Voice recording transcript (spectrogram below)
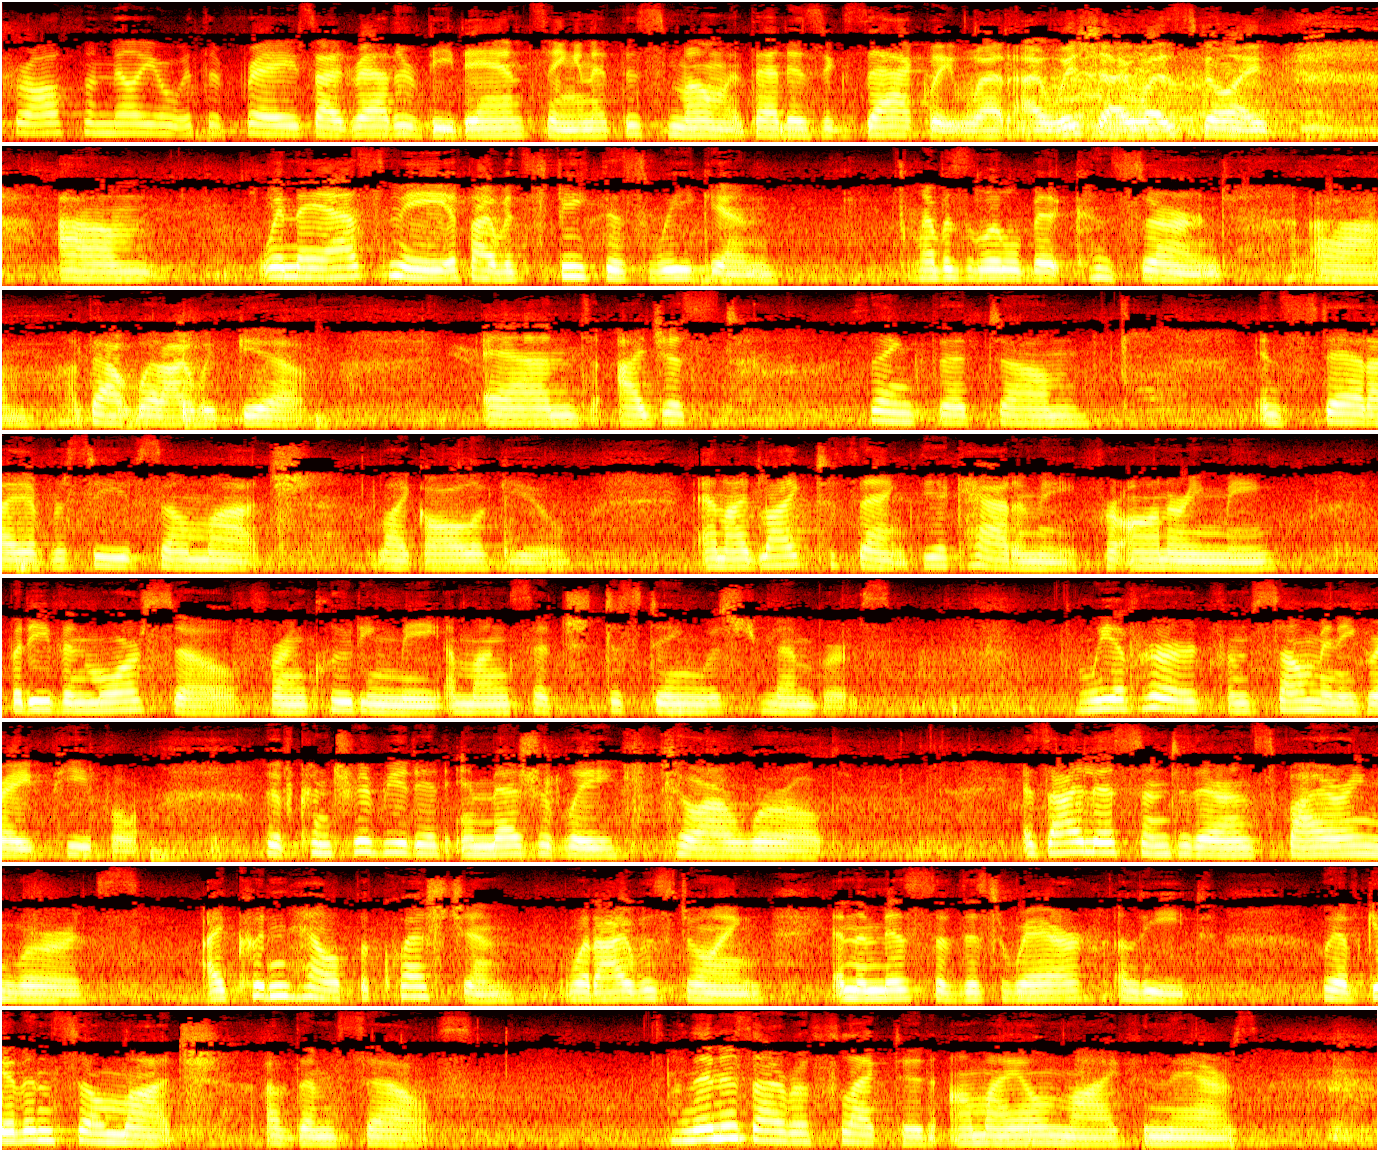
think we're all familiar with the phrase, I'd rather be dancing, and at this moment, that is exactly what I wish I was doing. Um, when they asked me if I would speak this weekend, I was a little bit concerned um, about what I would give. And I just think that um, instead I have received so much, like all of you. And I'd like to thank the Academy for honoring me but even more so for including me among such distinguished members. We have heard from so many great people who have contributed immeasurably to our world. As I listened to their inspiring words, I couldn't help but question what I was doing in the midst of this rare elite who have given so much of themselves. And then, as I reflected on my own life and theirs,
